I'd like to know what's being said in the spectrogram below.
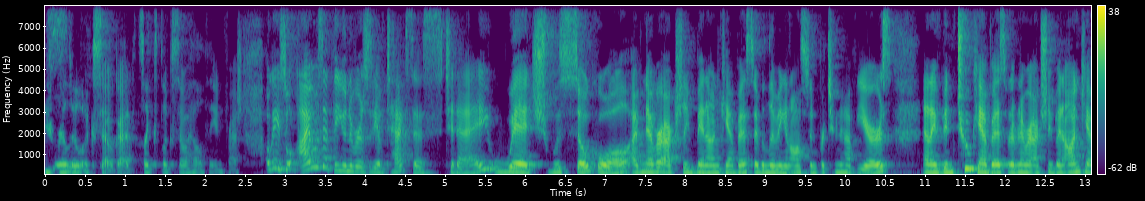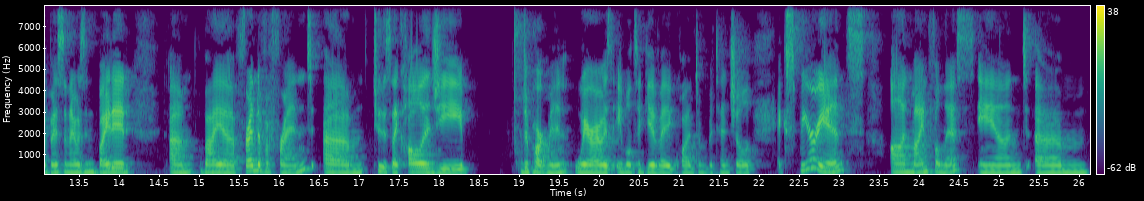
It really looks so good. It's like looks so healthy and fresh. Okay, so I was at the University of Texas today, which was so cool. I've never actually been on campus. I've been living in Austin for two and a half years, and I've been to campus, but I've never actually been on campus. And I was invited um, by a friend of a friend um, to the psychology department where I was able to give a quantum potential experience on mindfulness and um,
